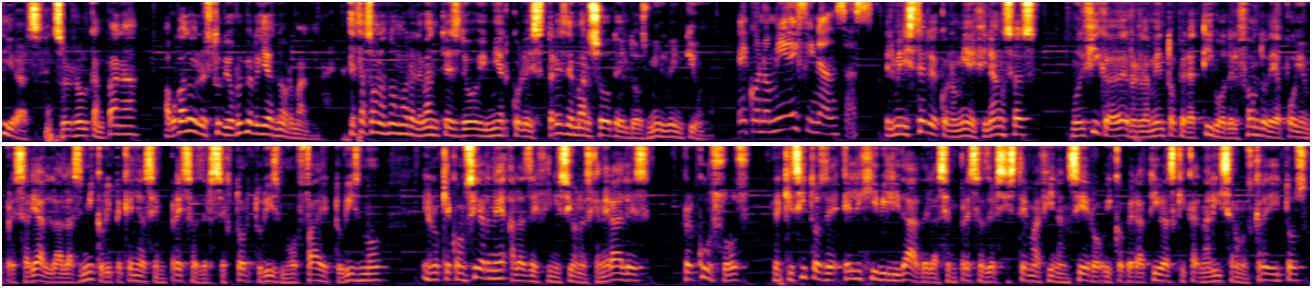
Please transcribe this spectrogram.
días, soy Raúl Campana, abogado del estudio Rubio Leguía Norman. Estas son las números relevantes de hoy, miércoles 3 de marzo del 2021. Economía y finanzas. El Ministerio de Economía y Finanzas modifica el reglamento operativo del Fondo de Apoyo Empresarial a las micro y pequeñas empresas del sector turismo, FAE Turismo, en lo que concierne a las definiciones generales, recursos, requisitos de elegibilidad de las empresas del sistema financiero y cooperativas que canalizan los créditos,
